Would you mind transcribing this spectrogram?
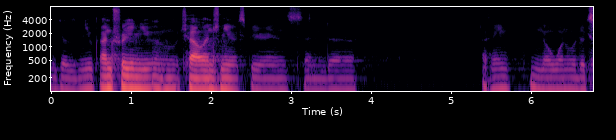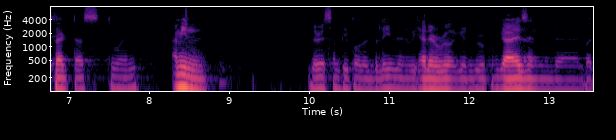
because new country, new Mhm. challenge, new experience, and uh, I think no one would expect us to win. I mean, there is some people that believed, and we had a really good group of guys, and uh, but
